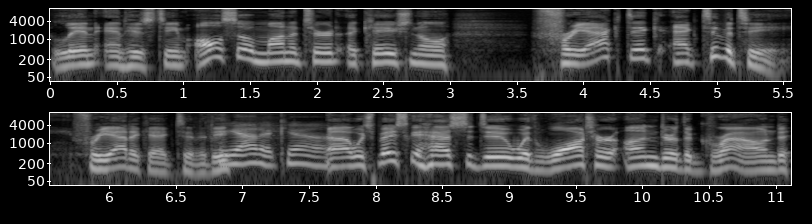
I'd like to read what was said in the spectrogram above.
Lin and his team also monitored occasional phreatic activity. Phreatic activity. Phreatic, yeah. Uh, which basically has to do with water under the ground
